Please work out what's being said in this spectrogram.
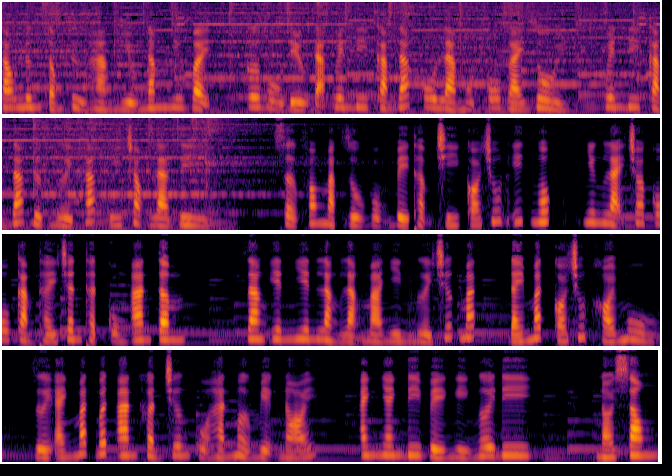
sau lưng Tống Tử Hàng nhiều năm như vậy, cơ hồ đều đã quên đi cảm giác cô là một cô gái rồi, quên đi cảm giác được người khác quý trọng là gì. Sở Phong mặc dù vụng về thậm chí có chút ít ngốc, nhưng lại cho cô cảm thấy chân thật cùng an tâm. Giang Yên Nhiên lặng lặng mà nhìn người trước mắt, đáy mắt có chút khói mù, dưới ánh mắt bất an khẩn trương của hắn mở miệng nói, anh nhanh đi về nghỉ ngơi đi. Nói xong,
